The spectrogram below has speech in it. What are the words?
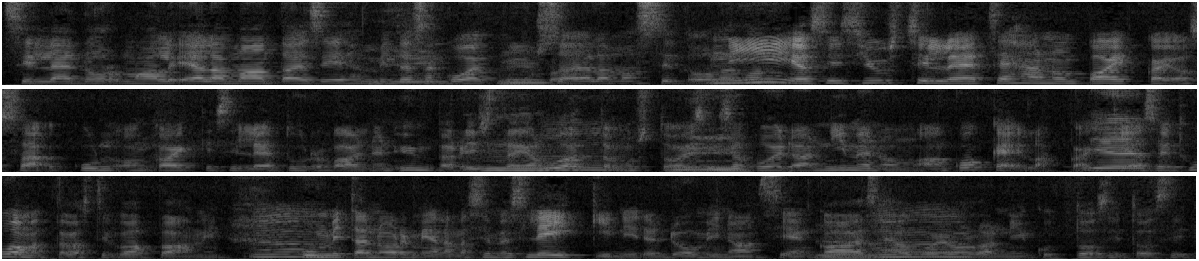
silleen normaali elämään tai siihen, mitä sä Niin, koet niinpä. muussa elämässä sit olevan. Niin, ja siis just silleen, että sehän on paikka, jossa kun on kaikki silleen turvallinen ympäristö ja Mm. luottamus toisiinsa, Niin. voidaan nimenomaan kokeilla kaikkia Jep. asioita huomattavasti vapaammin Mm. kuin mitä normielämässä ja myös leikkii niiden dominanssien kanssa. Ja Jep. sehän voi Mm. olla niin kuin tosi tosi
